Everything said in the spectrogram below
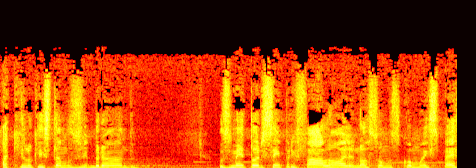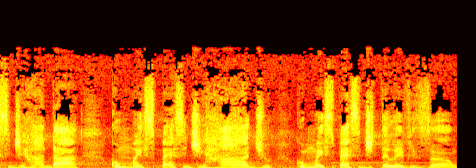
aquilo que estamos vibrando. Os mentores sempre falam: olha, nós somos como uma espécie de radar, como uma espécie de rádio, como uma espécie de televisão,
